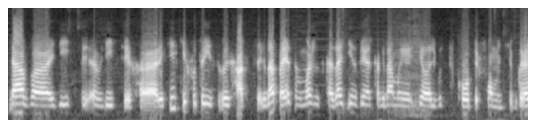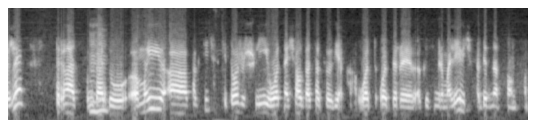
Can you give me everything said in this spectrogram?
да, в, действи- в действиях э, российских футуристов, в их акциях, да, поэтому можно сказать, и, например, когда мы делали выставку о перформансе в гараже в 2013 Мгм. году, э, мы э, фактически тоже шли от начала 20 века, от оперы Казимира Малевича «Победа над солнцем».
